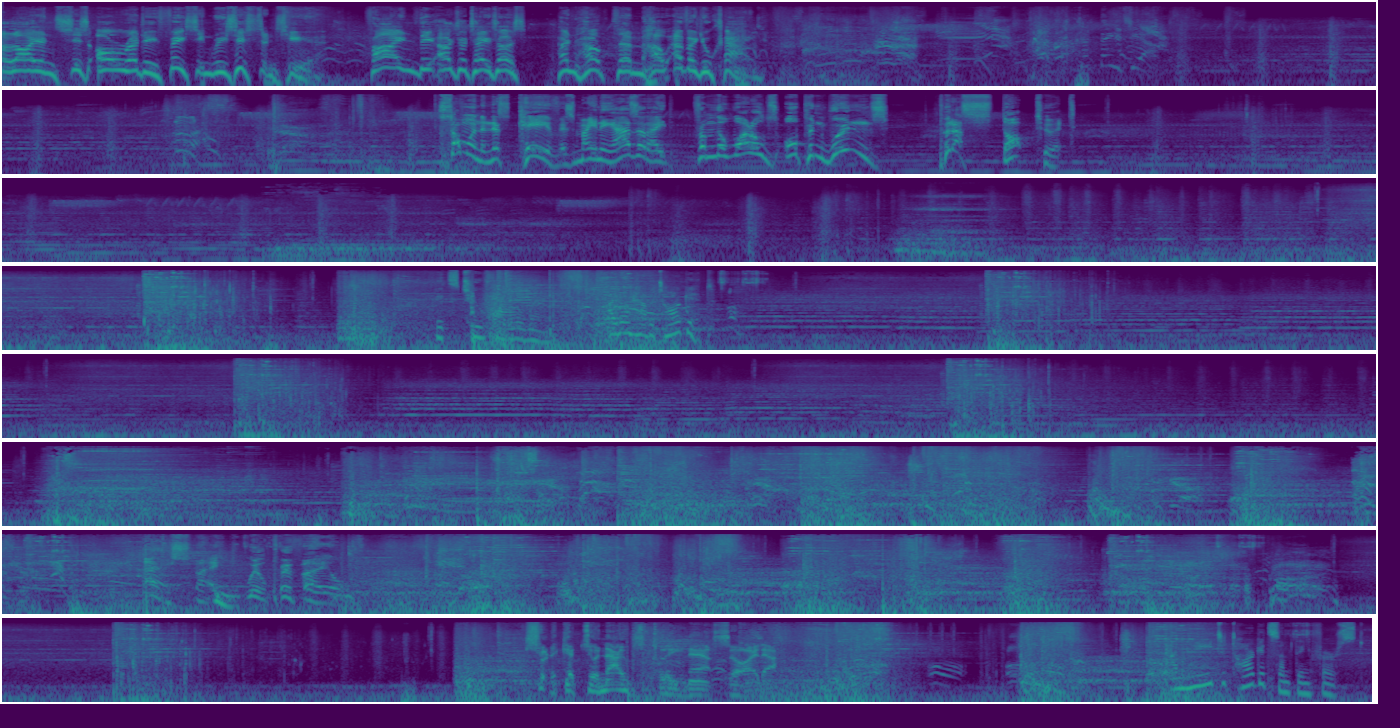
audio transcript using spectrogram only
Alliance is already facing resistance here. Find the agitators and help them however you can. Someone in this cave is mining azerite from the world's open wounds. Put a stop to it. It's too far away. I don't have a target. Should your nose clean, outsider. I need to target something first.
